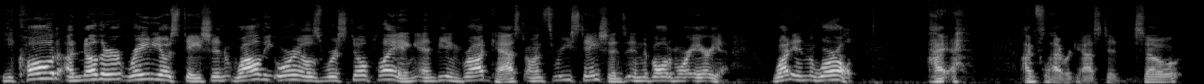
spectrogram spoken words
He called another radio station while the Orioles were still playing and being broadcast on three stations in the Baltimore area. What in the world? I I'm flabbergasted. So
